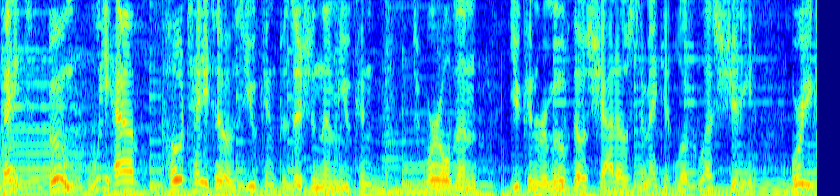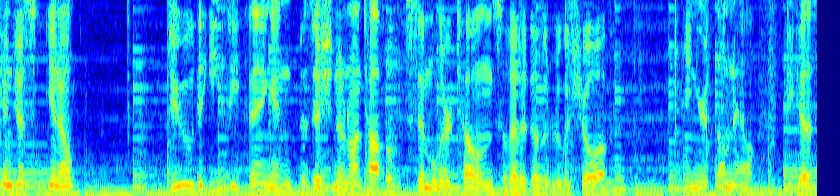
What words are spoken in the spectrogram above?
Paint. Boom. We have potatoes. You can position them, you can twirl them, you can remove those shadows to make it look less shitty, or you can just, you know, do the easy thing and position it on top of similar tones so that it doesn't really show up in your thumbnail. Because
